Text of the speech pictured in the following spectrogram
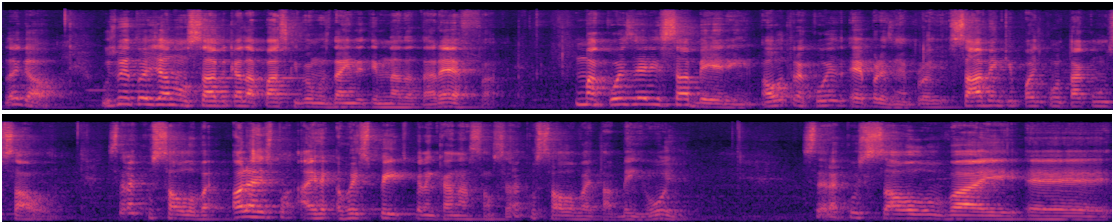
Legal. Os mentores já não sabem cada passo que vamos dar em determinada tarefa? Uma coisa é eles saberem, a outra coisa é, por exemplo, sabem que pode contar com o Saulo. Será que o Saulo vai. Olha o respeito pela encarnação. Será que o Saulo vai estar bem hoje? Será que o Saulo vai. É,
